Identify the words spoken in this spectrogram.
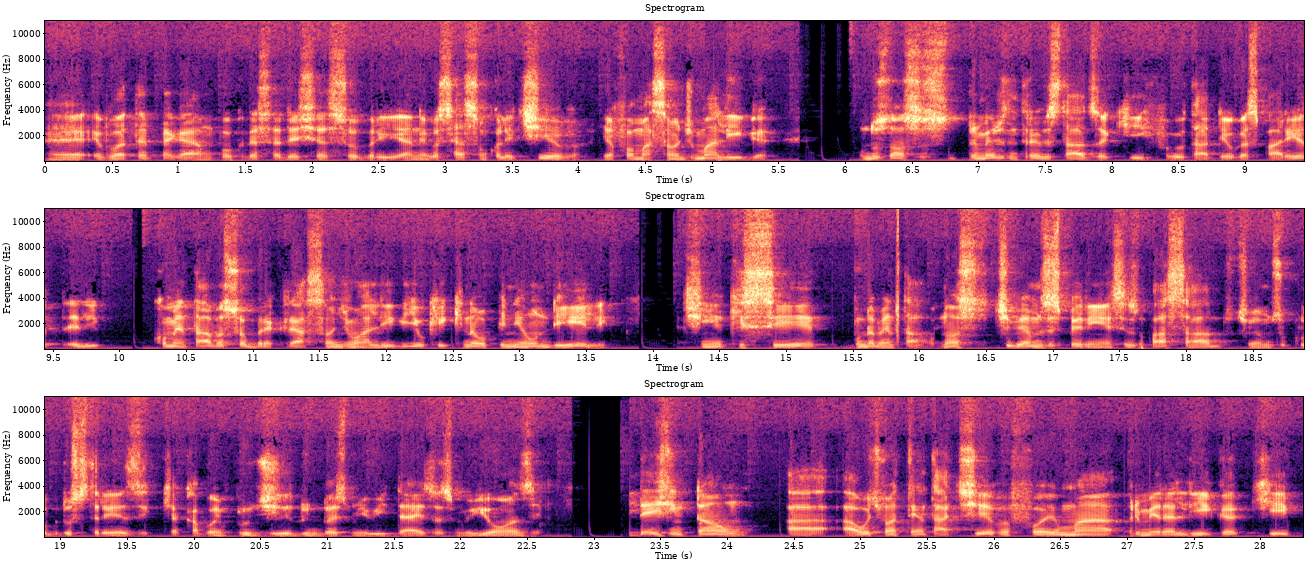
É, eu vou até pegar um pouco dessa deixa sobre a negociação coletiva e a formação de uma liga. Um dos nossos primeiros entrevistados aqui foi o Tadeu Gaspareto. Ele comentava sobre a criação de uma liga e o que, que na opinião dele, tinha que ser fundamental. Nós tivemos experiências no passado, tivemos o Clube dos 13, que acabou implodido em 2010, 2011. E desde então, a, a última tentativa foi uma primeira liga que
